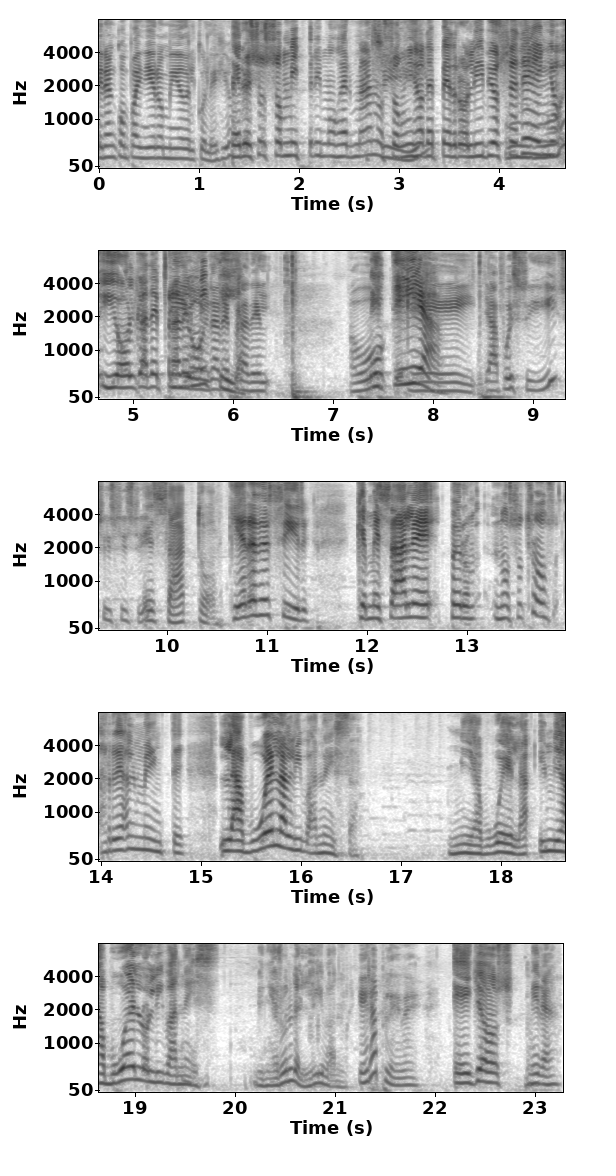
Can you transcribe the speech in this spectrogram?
Eran compañeros míos del colegio. Pero esos son mis primos hermanos, Sí. son hijos de Pedro Livio Cedeño y Olga de Pradel, y Olga mi de. Pradel. Mi tía. Ya, pues sí, sí, sí, sí. Exacto. Quiere decir que me sale, pero nosotros realmente, la abuela libanesa, mi abuela y mi abuelo libanés, vinieron del Líbano. Era plebe. Ellos, mira,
